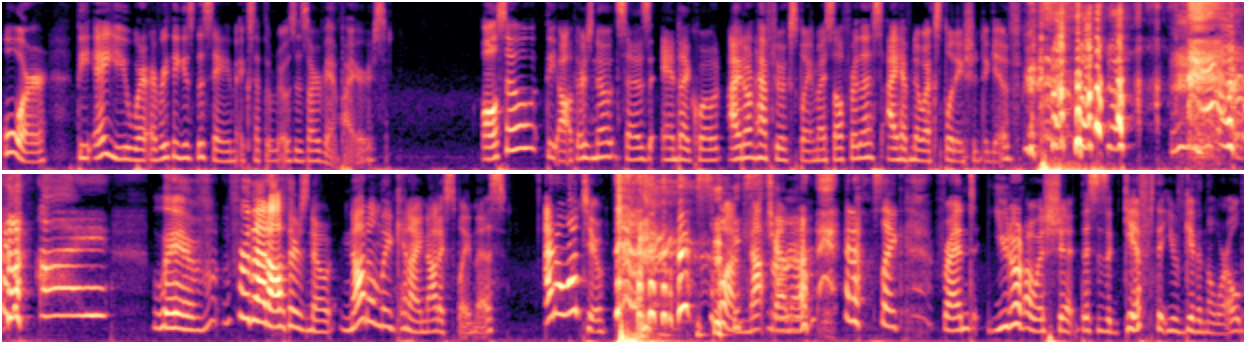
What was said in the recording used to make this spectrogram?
Or the AU where everything is the same except the Roses are vampires. Also, the author's note says, and I quote, I don't have to explain myself for this. I have no explanation to give. I live for that author's note. Not only can I not explain this, I don't want to. so I'm not It's gonna. And I was like, friend, you don't owe a shit. This is a gift that you've given the world.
